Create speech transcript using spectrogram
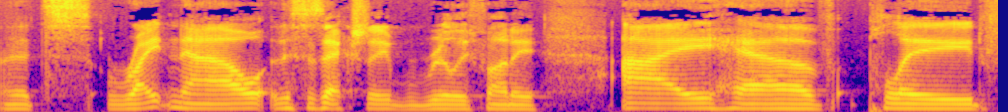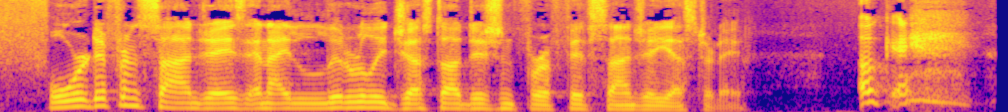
It's right now. This is actually really funny. I have played four different Sanjays, and I literally just auditioned for a fifth Sanjay yesterday. Okay.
